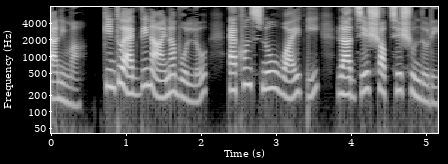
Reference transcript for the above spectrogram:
রানীমা কিন্তু একদিন আয়না বলল, এখন স্নো হোয়াইটই রাজ্যের সবচেয়ে সুন্দরী।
